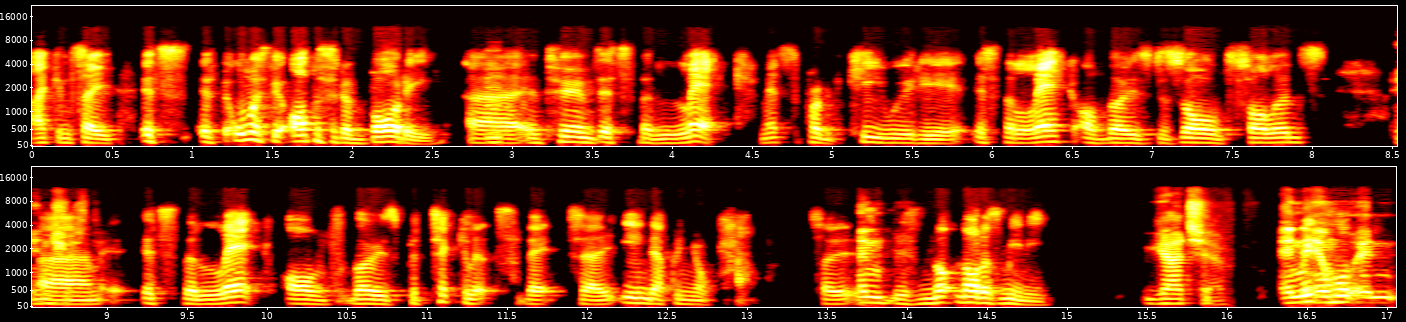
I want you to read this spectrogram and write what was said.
I can say it's it's almost the opposite of body uh, in terms. It's the lack. That's probably the key word here. It's the lack of those dissolved solids. Um, it's the lack of those particulates that uh, end up in your cup. So And- there's not not as many. Gotcha. And and, and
